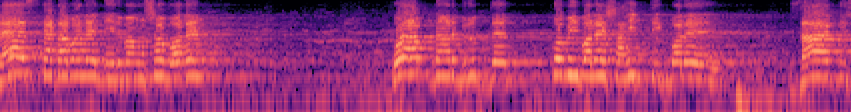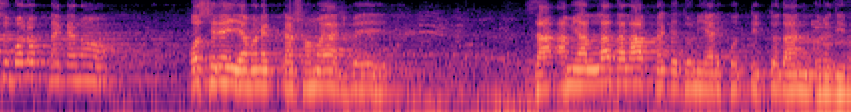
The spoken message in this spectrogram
ল্যাস কাটা বলে, নির্বংশ বলে ওরা আপনার বিরুদ্ধে কবি বলে, সাহিত্যিক বলে, যা কিছু বলক না কেন অসিরেই এমন একটা সময় আসবে যা আমি আল্লাহ তালা আপনাকে দুনিয়ার কর্তৃত্ব দান করে দিব।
